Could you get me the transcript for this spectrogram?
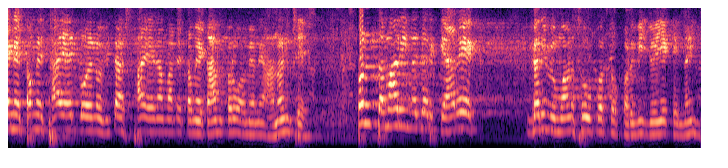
એને તમે થાય એટલો એનો વિકાસ થાય એના માટે તમે કામ કરો, અમે આનંદ છે. પણ તમારી નજર ક્યારેક ગરીબ માણસો ઉપર તો પડવી જોઈએ કે નહીં?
